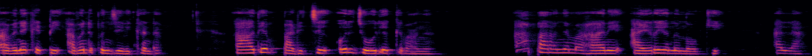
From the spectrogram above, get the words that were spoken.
അവനെ കെട്ടി അവന്റെ ഒപ്പം ജീവിക്കണ്ട. ആദ്യം പഠിച്ച് ഒരു ജോലിയൊക്കെ വാങ്ങ്. ആ പറഞ്ഞ മഹാനെ ഐറയൊന്ന് നോക്കി. അല്ല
